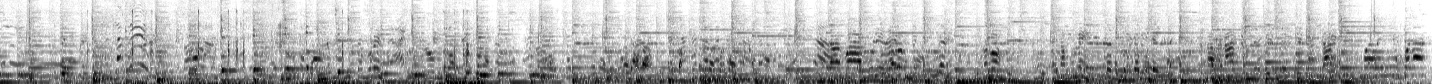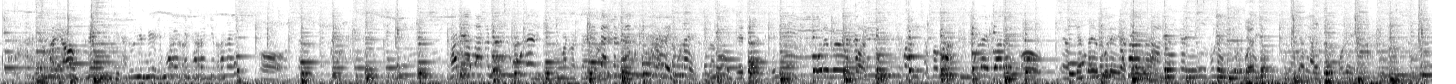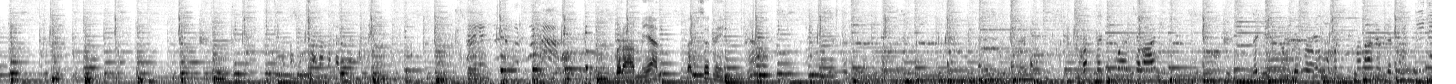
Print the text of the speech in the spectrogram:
Ramian, tak nih Bakit nagkiwan ka lang? Lagi, nagkiwan ka lang.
